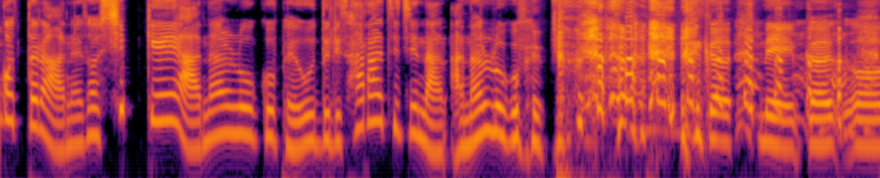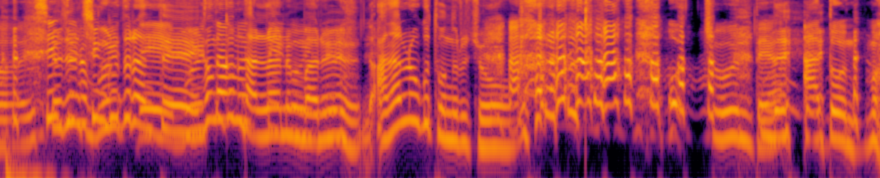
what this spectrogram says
것들 안에서 쉽게 아날로그 배우들이 사라지진 않, 아날로그 배우. 그러니까, 네, 그러니까, 어, 요즘 친구들한테 물, 네, 현금 달라는 말을 아날로그 돈으로 줘. 어, 좋은데요? 네. 아돈. 뭐.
